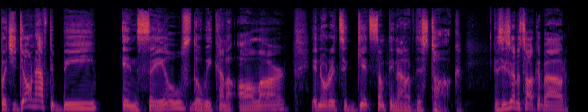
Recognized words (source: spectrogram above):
But you don't have to be in sales, though we kind of all are, in order to get something out of this talk. Because he's going to talk about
